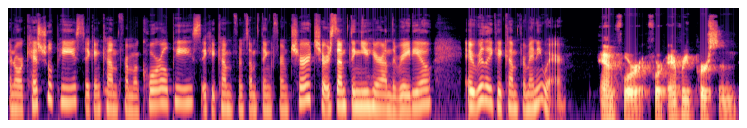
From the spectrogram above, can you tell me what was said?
an orchestral piece, it can come from a choral piece, it could come from something from church or something you hear on the radio. It really could come from anywhere. And for, for every person,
